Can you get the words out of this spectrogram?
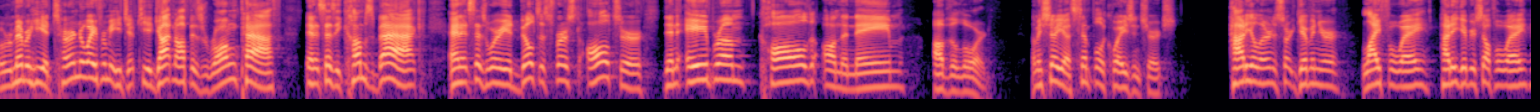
Well, remember, he had turned away from Egypt. He had gotten off his wrong path. And it says he comes back, and it says where he had built his first altar, then Abram called on the name of the Lord. Let me show you a simple equation, church. How do you learn to start giving your life away? How do you give yourself away?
